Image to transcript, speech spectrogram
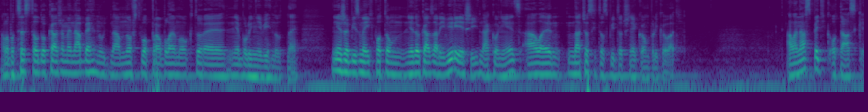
alebo cestou dokážeme nabehnúť na množstvo problémov, ktoré neboli nevyhnutné. Nie, že by sme ich potom nedokázali vyriešiť nakoniec, ale na čo si to zbytočne komplikovať. Ale naspäť k otázke.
